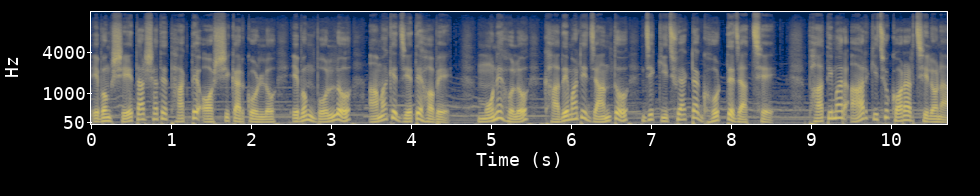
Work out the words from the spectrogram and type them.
এবং সে তার সাথে থাকতে অস্বীকার করল এবং বলল, আমাকে যেতে হবে। মনে হল খাদেমাটি জানত যে কিছু একটা ঘটতে যাচ্ছে। ফাতিমার আর কিছু করার ছিল না,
